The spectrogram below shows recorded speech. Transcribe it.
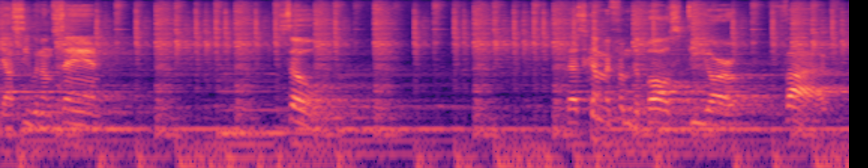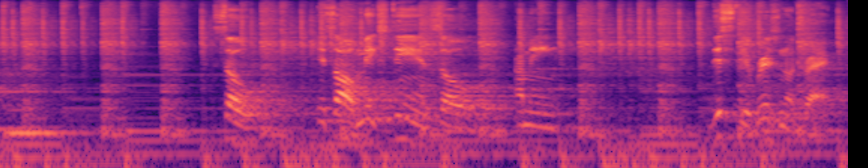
Y'all see what I'm saying? So, that's coming from the Boss DR5. So, it's all mixed in, so, I mean, this is the original track.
